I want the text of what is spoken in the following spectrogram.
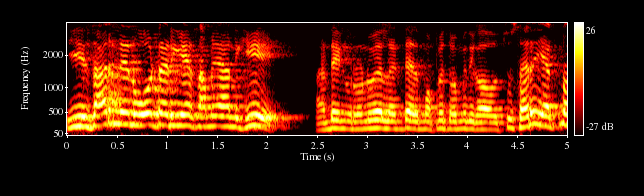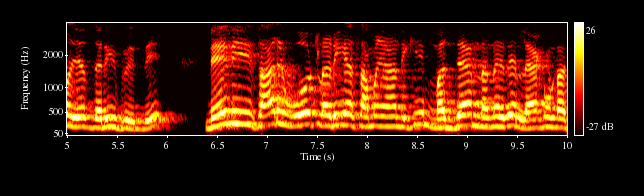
ఈసారి నేను ఓటు అడిగే సమయానికి అంటే ఇంక రెండు వేలు అంటే అది ముప్పై తొమ్మిది కావచ్చు. సరే ఎట్నో ఏదో జరిగిపోయింది. నేను ఈసారి ఓట్లు అడిగే సమయానికి మధ్యాహ్నం అనేది లేకుండా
